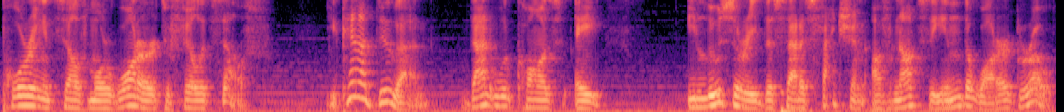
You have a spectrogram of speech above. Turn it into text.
pouring itself more water to fill itself. You cannot do that. That would cause a illusory dissatisfaction of not seeing the water grow.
